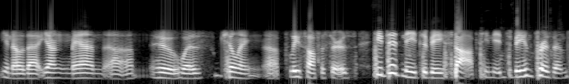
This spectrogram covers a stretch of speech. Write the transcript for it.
you know, that young man uh, who was killing uh, police officers, he did need to be stopped. He needed to be imprisoned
